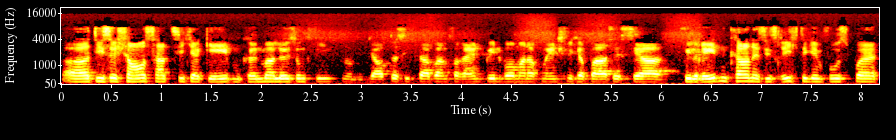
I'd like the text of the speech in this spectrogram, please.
äh, diese Chance hat sich ergeben, können wir eine Lösung finden. Und ich glaube, dass ich da beim Verein bin, wo man auf menschlicher Basis sehr viel reden kann. Es ist richtig im Fußball,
